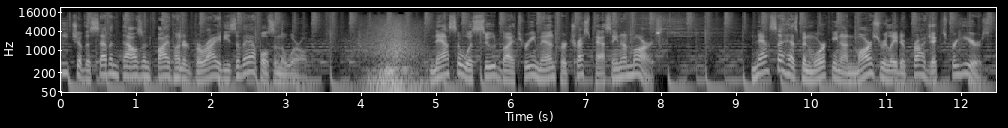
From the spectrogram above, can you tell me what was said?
each of the 7,500 varieties of apples in the world. NASA was sued by three men for trespassing on Mars. NASA has been working on Mars related projects for years,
